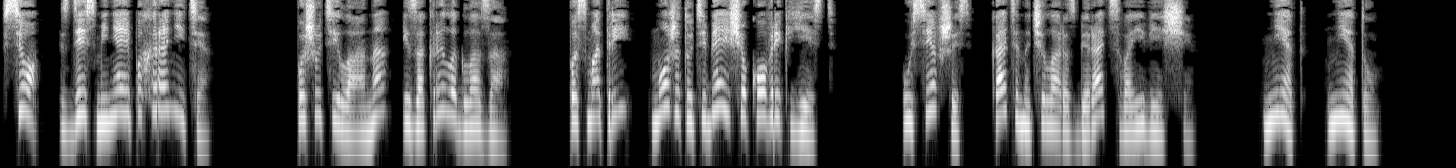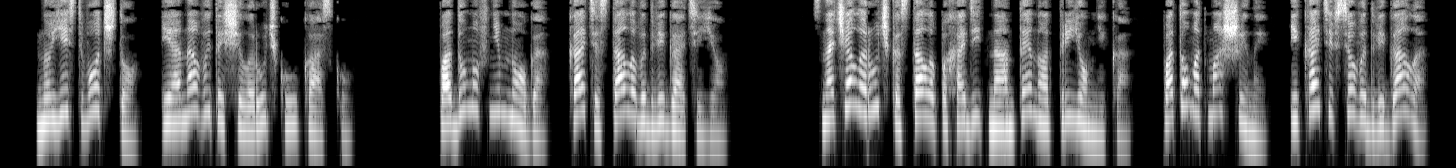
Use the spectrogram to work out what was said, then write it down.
«Все, здесь меня и похороните!» Пошутила она и закрыла глаза. Посмотри, может, у тебя еще коврик есть. Усевшись, Катя начала разбирать свои вещи. Нет, нету. Но есть вот что, и она вытащила ручку-указку. Подумав немного, Катя стала выдвигать ее. Сначала ручка стала походить на антенну от приемника, потом от машины, и Катя все выдвигала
